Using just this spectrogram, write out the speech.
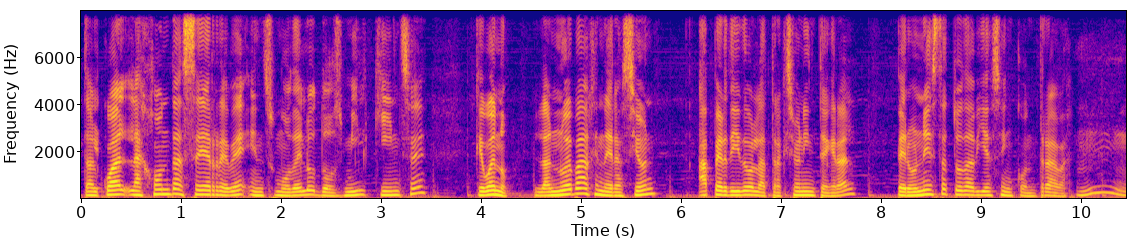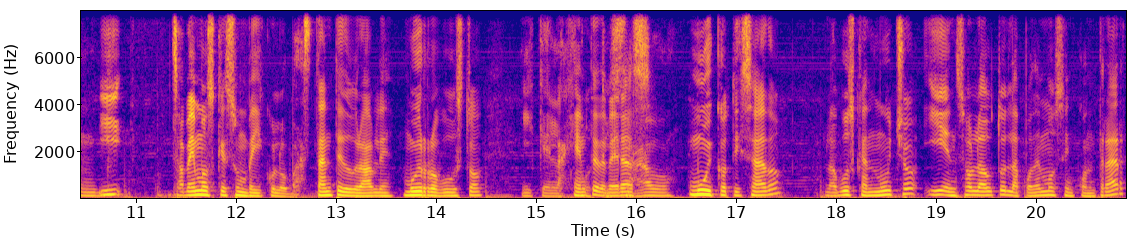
Tal cual la Honda CRB en su modelo 2015. Que bueno, la nueva generación ha perdido la tracción integral, pero en esta todavía se encontraba. Mm, Y sabemos que es un vehículo bastante durable, muy robusto y que la gente de veras muy cotizado, la buscan mucho y en solo autos la podemos encontrar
